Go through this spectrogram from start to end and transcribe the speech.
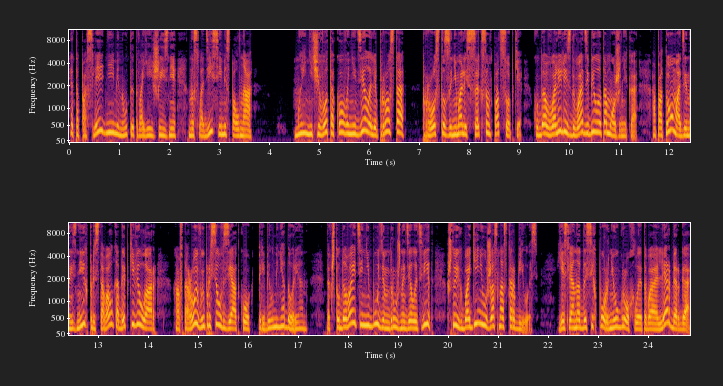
«Это последние минуты твоей жизни, насладись ими сполна». «Мы ничего такого не делали, просто...» Просто занимались сексом в подсобке, куда ввалились два дебила-таможенника, а потом один из них приставал к адепке Вилар, а второй выпросил взятку», — перебил меня Дориан. «Так что давайте не будем дружно делать вид, что их богиня ужасно оскорбилась. Если она до сих пор не угрохала этого Лерберга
